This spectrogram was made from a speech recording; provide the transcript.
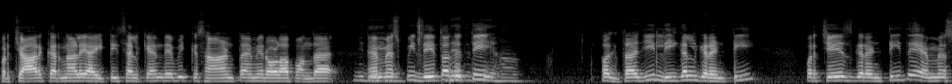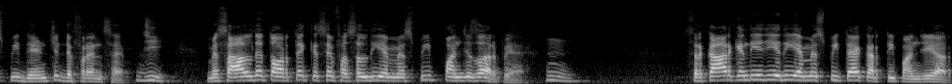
ਪ੍ਰਚਾਰ ਕਰਨ ਵਾਲੇ ਆਈਟੀ ਸੈੱਲ ਕਹਿੰਦੇ ਵੀ ਕਿਸਾਨ ਤਾਂ ਐਵੇਂ ਰੌਲਾ ਪਾਉਂਦਾ ਐਮਐਸਪੀ ਦੇ ਤਾਂ ਦਿੱਤੀ। Bhagta ji legal guarantee purchase guarantee ਤੇ ਐਮਐਸਪੀ ਦੇਣ 'ਚ ਡਿਫਰੈਂਸ ਹੈ। ਜੀ। ਮਿਸਾਲ ਦੇ ਤੌਰ ਤੇ ਕਿਸੇ ਫਸਲ ਦੀ ਐਮਐਸਪੀ 5000 ਰੁਪਏ ਹੈ। ਹੂੰ। ਸਰਕਾਰ ਕਹਿੰਦੀ ਹੈ ਜੀ ਇਹਦੀ ਐਮਐਸਪੀ ਤੈਅ ਕਰਤੀ 5000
